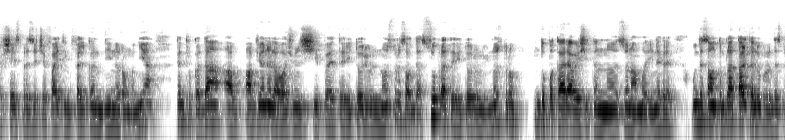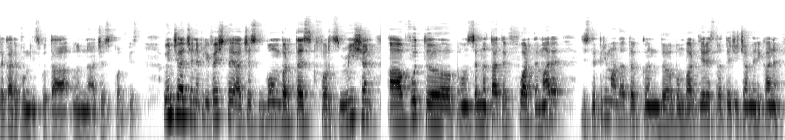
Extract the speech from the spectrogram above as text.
F-16 Fighting Falcon din România, pentru că da, avioanele au ajuns și pe teritoriul nostru sau deasupra teritoriului nostru, după care au ieșit în zona Mării Negre, unde s-au întâmplat alte lucruri despre care vom discuta în acest podcast. În ceea ce ne privește, acest Bomber Task Force Mission a avut uh, o însemnătate foarte mare, este prima dată când uh, bombardiere strategice americane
